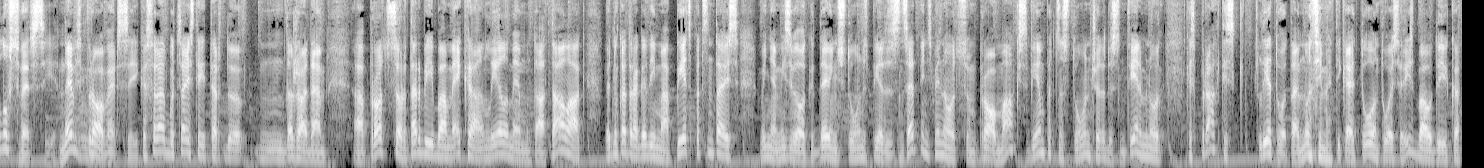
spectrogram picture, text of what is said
plusversija, nevis proversija, kas varētu būt saistīta ar dažādām procesoru darbībām, ekrāna lielumiem un tā tālāk. Bet nu, katrā gadījumā 15. viņam izvilka 9 stundas 57 minūtes un Pro Max 11 stundas 41 minūtes, kas praktiski lietotājiem nozīmē tikai to, un to es arī izbaudīju, ka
